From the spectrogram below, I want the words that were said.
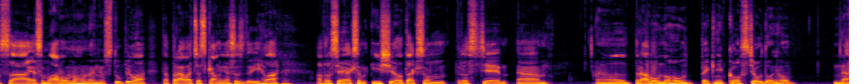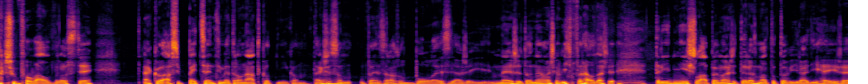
sa ja som ľavou nohou na ňo vstúpil a tá práva časť kameňa sa zdvihla. A proste jak som išiel, tak som proste um, uh, pravou nohou pekne kosťou do ňoho našupoval proste ako asi 5 cm nad kotníkom. Takže uh-huh. som úplne zrazu bolesť a že ne, že to nemôže byť pravda, že 3 dní šlapem a že teraz ma toto vyradí, hej, že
